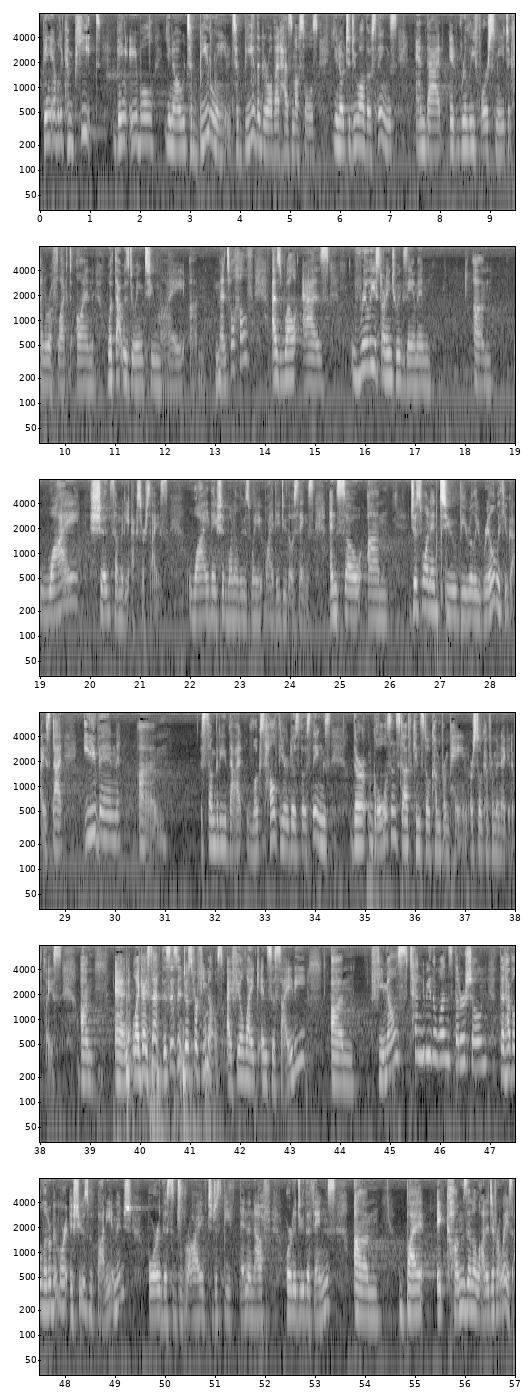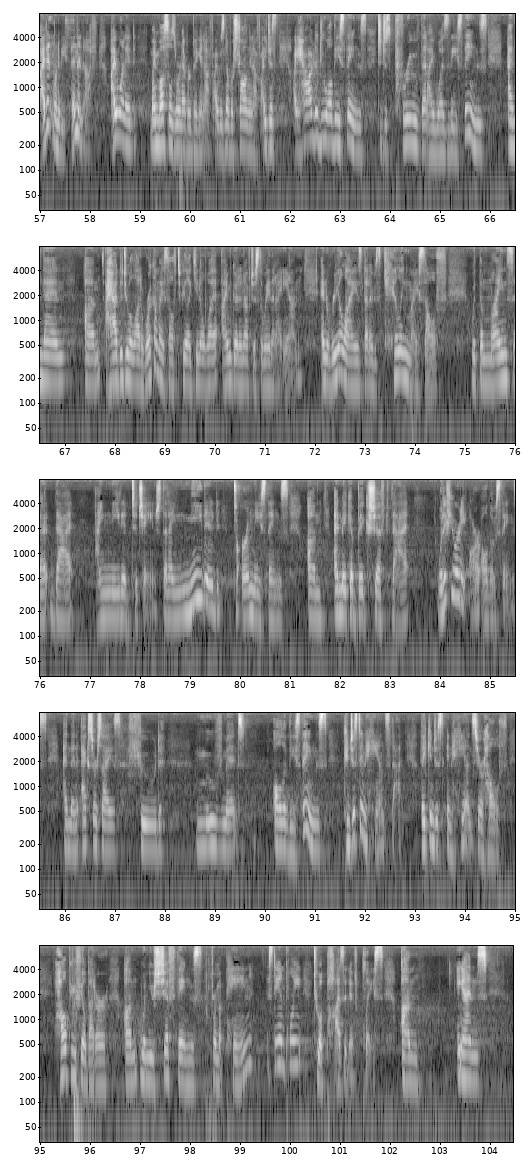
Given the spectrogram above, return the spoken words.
being able to compete, being able, you know, to be lean, to be the girl that has muscles, you know, to do all those things. And that it really forced me to kind of reflect on what that was doing to my um, mental health, as well as really starting to examine um, why should somebody exercise, why they should want to lose weight, why they do those things. And so, um, just wanted to be really real with you guys that even um, somebody that looks healthier does those things their goals and stuff can still come from pain or still come from a negative place. Um, and like i said this isn't just for females. I feel like in society um, females tend to be the ones that are shown that have a little bit more issues with body image or this drive to just be thin enough or to do the things um, but it comes in a lot of different ways i didn't want to be thin enough i wanted my muscles were never big enough. I was never strong enough. I just, I had to do all these things to just prove that I was these things. And then um, I had to do a lot of work on myself to be like, you know what, I'm good enough just the way that I am. And realize that I was killing myself with the mindset that I needed to change, that I needed to earn these things um, and make a big shift that what if you already are all those things? And then exercise, food, movement, all of these things can just enhance that. They can just enhance your health, help you feel better um, when you shift things from a pain standpoint to a positive place. Um, and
